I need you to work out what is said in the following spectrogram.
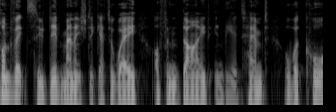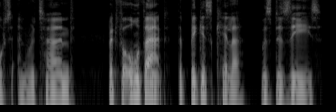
Convicts who did manage to get away often died in the attempt or were caught and returned. But for all that, the biggest killer was disease.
